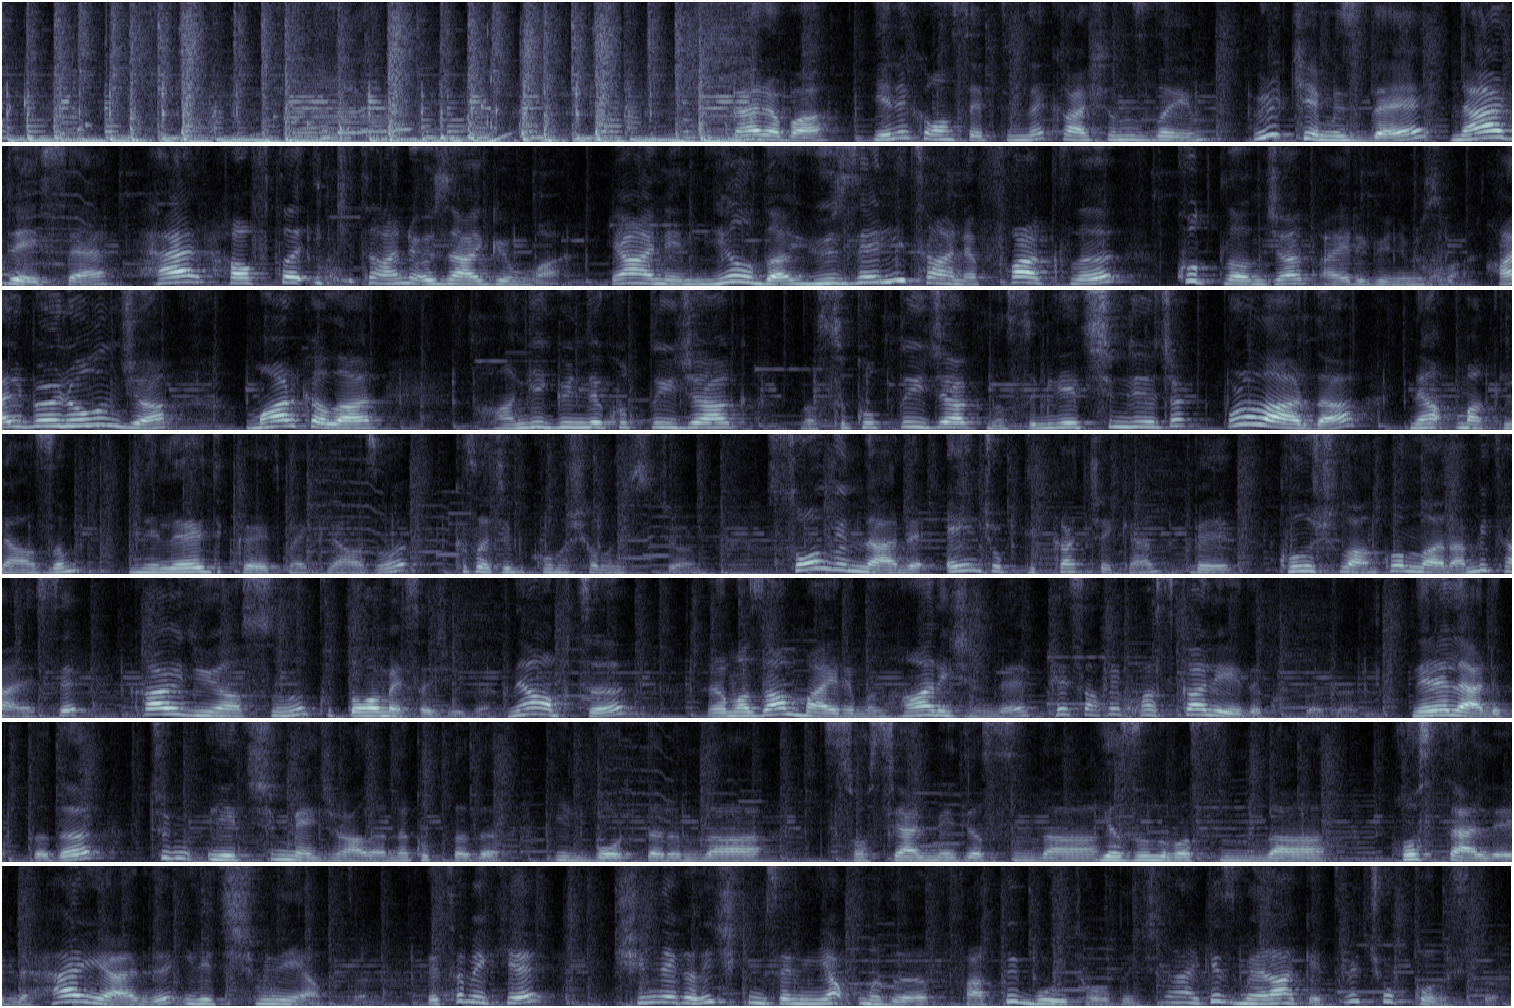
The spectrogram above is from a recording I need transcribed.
Merhaba, yeni konseptimle karşınızdayım. Ülkemizde neredeyse her hafta iki tane özel gün var. Yani yılda 150 tane farklı kutlanacak ayrı günümüz var. Hal böyle olunca markalar hangi günde kutlayacak, nasıl kutlayacak, nasıl bir iletişim diyecek? Buralarda ne yapmak lazım, nelere dikkat etmek lazım? Kısaca bir konuşalım istiyorum. Son günlerde en çok dikkat çeken ve konuşulan konulardan bir tanesi kahve dünyasının kutlama mesajıydı. Ne yaptı? Ramazan bayramının haricinde Pesah ve Paskalya'yı da kutladı. Nerelerde kutladı? Tüm iletişim mecralarını kutladı. Billboardlarında, sosyal medyasında, yazılı basında, posterlerinde her yerde iletişimini yaptı. Ve tabii ki şimdiye kadar hiç kimsenin yapmadığı farklı bir boyut olduğu için herkes merak etti ve çok konuştu.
